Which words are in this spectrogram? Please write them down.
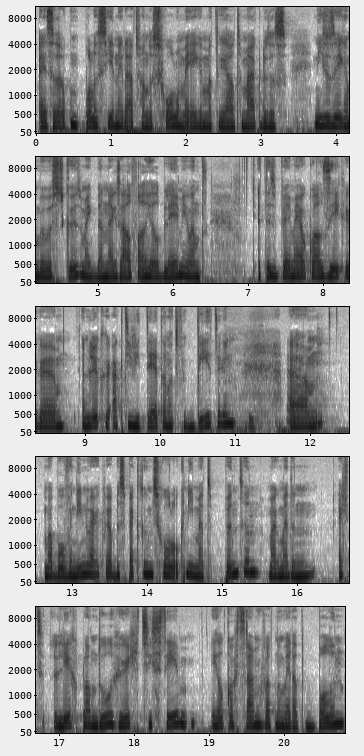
is het ook een policy inderdaad van de school om eigen materiaal te maken. Dus dat is niet zozeer een bewuste keuze, maar ik ben daar zelf wel heel blij mee. Want het is bij mij ook wel zeker uh, een leukere activiteit dan het verbeteren. Um, maar bovendien werken wij op de Spectrumschool ook niet met punten, maar met een echt leerplan-doelgericht systeem. Heel kort samengevat noemen wij dat bollen.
